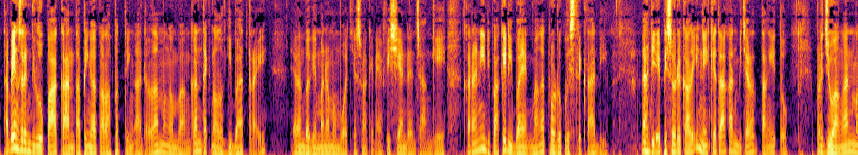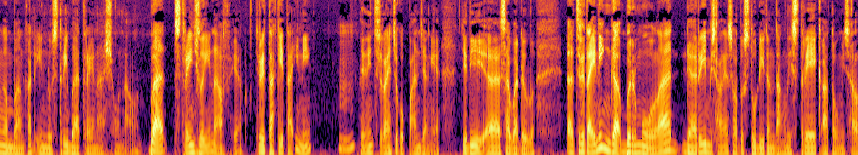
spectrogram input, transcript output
tapi yang sering dilupakan tapi nggak kalah penting adalah mengembangkan teknologi baterai ya kan bagaimana membuatnya semakin efisien dan canggih karena ini dipakai di banyak banget produk listrik tadi Nah, di episode kali ini kita akan bicara tentang itu, perjuangan mengembangkan industri baterai nasional. But strangely enough ya, cerita kita ini Hmm. Dan ini ceritanya cukup panjang ya. Jadi uh, sabar dulu. Uh, cerita ini nggak bermula dari misalnya suatu studi tentang listrik atau misal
